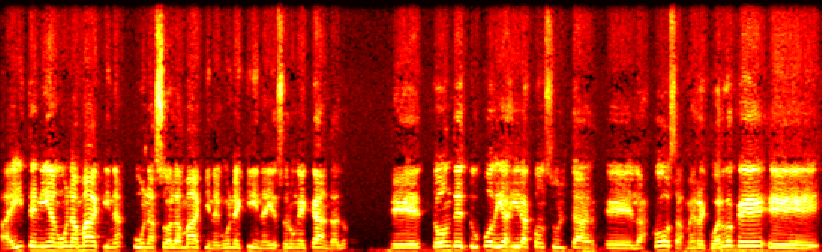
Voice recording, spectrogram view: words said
Ahí tenían una máquina, una sola máquina en una esquina, y eso era un escándalo eh, donde tú podías ir a consultar eh, las cosas. Me recuerdo que eh,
